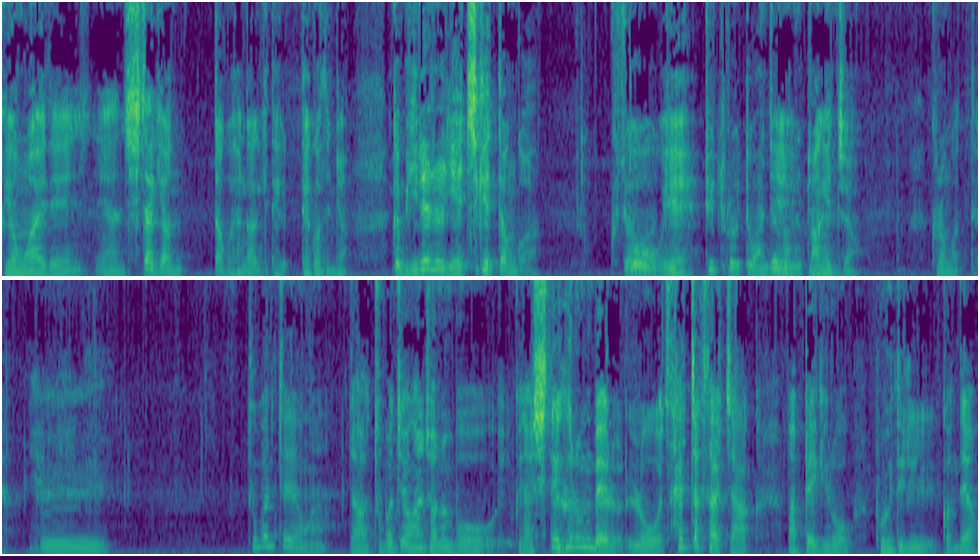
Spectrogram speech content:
그 영화에 대한 시작이었다고 생각이 되, 거든요 그러니까 미래를 예측했던 것. 그죠? 또, 디, 예. 디트로이트 완전 예, 망했죠. 망했죠. 그런 것들. 예. 음. 두 번째 영화. 자, 두 번째 영화는 저는 뭐 그냥 시대 흐름별로 살짝 살짝 맛배기로 보여드릴 건데요.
